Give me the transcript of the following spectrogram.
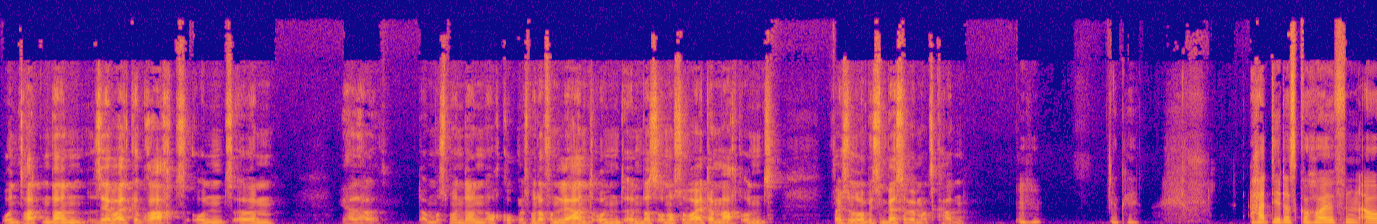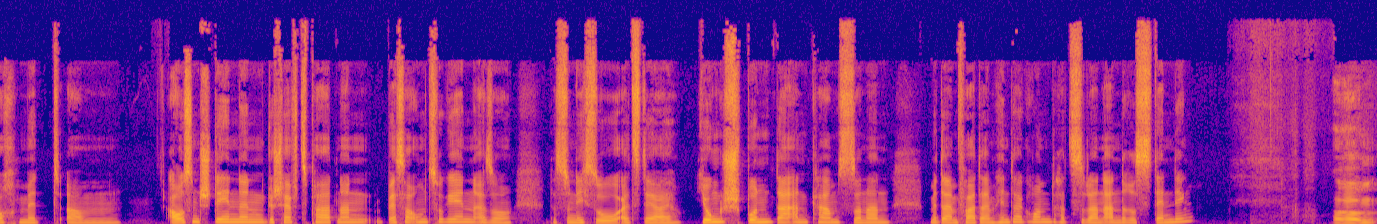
und hatten dann sehr weit gebracht. Und ähm, ja, da, da muss man dann auch gucken, dass man davon lernt und ähm, das auch noch so weitermacht und vielleicht sogar ein bisschen besser, wenn man es kann. Mhm. Okay. Hat dir das geholfen, auch mit ähm, außenstehenden Geschäftspartnern besser umzugehen? Also, dass du nicht so als der Jungspund da ankamst, sondern mit deinem Vater im Hintergrund? Hattest du da ein anderes Standing? Ähm,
